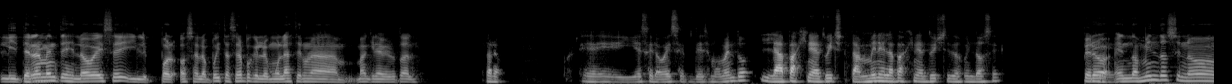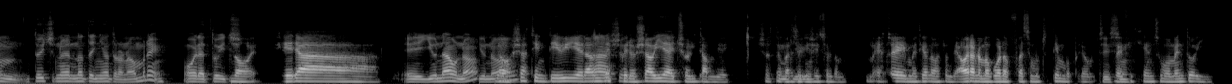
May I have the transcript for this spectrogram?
literalmente es el OBS y, o sea, lo pudiste hacer porque lo emulaste en una máquina virtual. Claro. Eh, y es el OBS de ese momento. La página de Twitch también es la página de Twitch de 2012. Pero en 2012 no Twitch no, tenía otro nombre o era Twitch. No, era eh, YouNow, ¿no? No, Justin TV era ah, antes, pero ya había hecho el cambio. me parece que ya hizo el cambio. Estoy investigando bastante. Ahora no me acuerdo, fue hace mucho tiempo, pero me fijé en su momento y,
